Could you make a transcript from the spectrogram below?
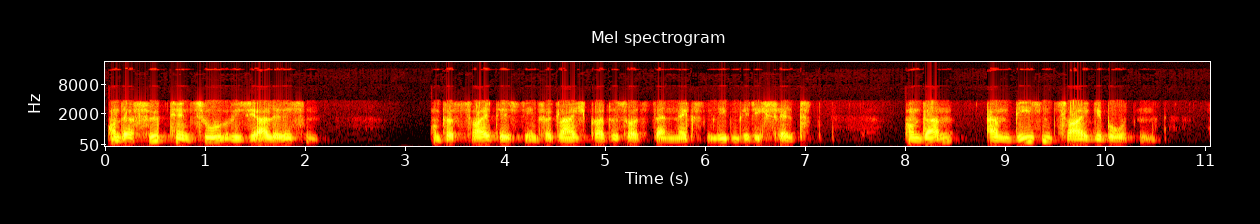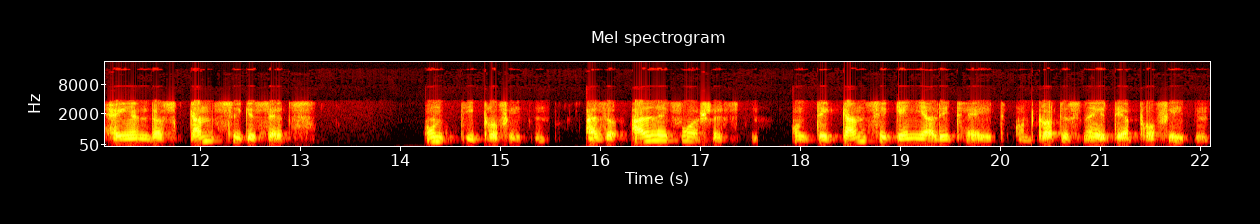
Und er fügt hinzu, wie Sie alle wissen, und das zweite ist ihm vergleichbar, du sollst deinen Nächsten lieben wie dich selbst. Und dann an diesen zwei Geboten hängen das ganze Gesetz und die Propheten, also alle Vorschriften und die ganze Genialität und Gottesnähe der Propheten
